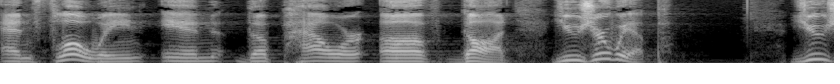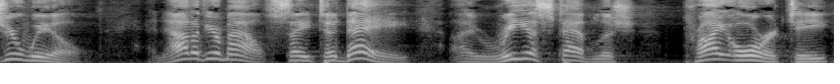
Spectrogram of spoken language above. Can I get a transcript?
and flowing in the power of God. Use your whip. Use your will. And out of your mouth say, Today I reestablish priority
